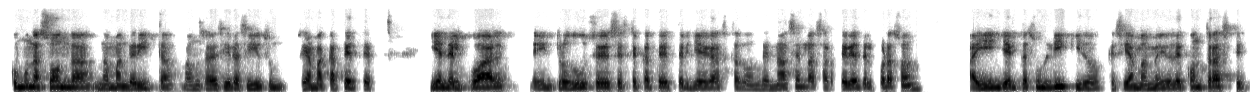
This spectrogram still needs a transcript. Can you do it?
como una sonda, una manguerita, vamos a decir así, se llama catéter, y en el cual introduces este catéter, llega hasta donde nacen las arterias del corazón, ahí inyectas un líquido que se llama medio de contraste,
